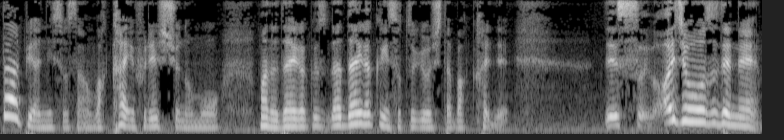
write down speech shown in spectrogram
たピアニストさん、若いフレッシュのもう、まだ大学、大学院卒業したばっかりで、で、すごい上手でね、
